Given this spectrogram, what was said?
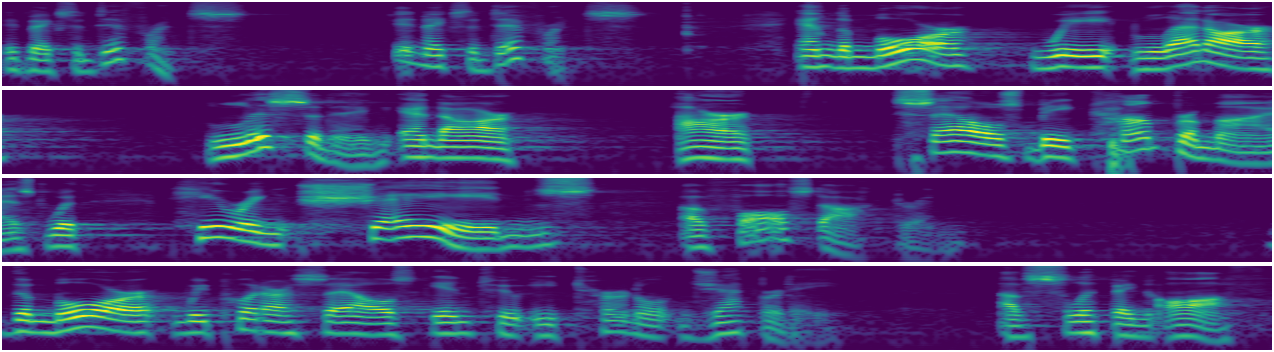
It makes a difference. It makes a difference. And the more we let our listening and our, our cells be compromised with hearing shades of false doctrine, the more we put ourselves into eternal jeopardy of slipping off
